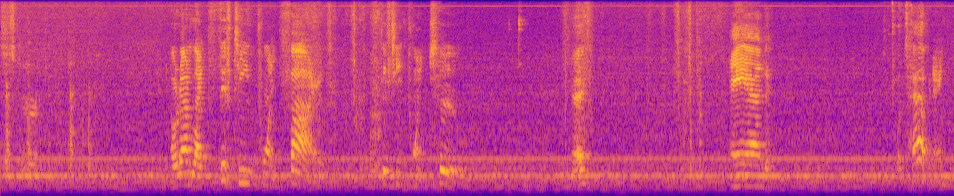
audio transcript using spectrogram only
Stir. We're down to like 15.5, 15.2, okay? And what's happening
